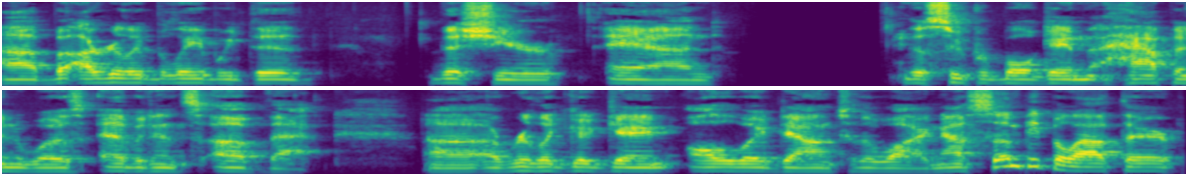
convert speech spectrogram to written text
uh, but I really believe we did this year. And the Super Bowl game that happened was evidence of that. Uh, a really good game all the way down to the wire. Now, some people out there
